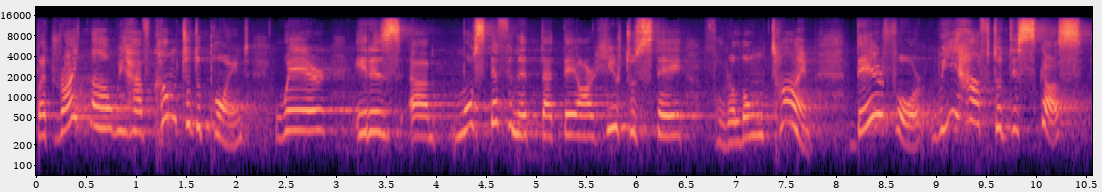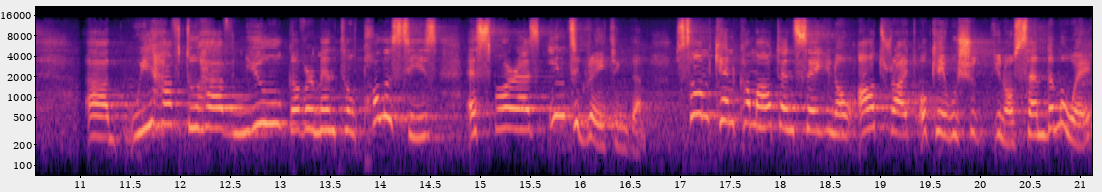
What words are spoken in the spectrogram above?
But right now, we have come to the point where it is um, most definite that they are here to stay for a long time. Therefore, we have to discuss. Uh, we have to have new governmental policies as far as integrating them. Some can come out and say, you know, outright, okay, we should, you know, send them away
